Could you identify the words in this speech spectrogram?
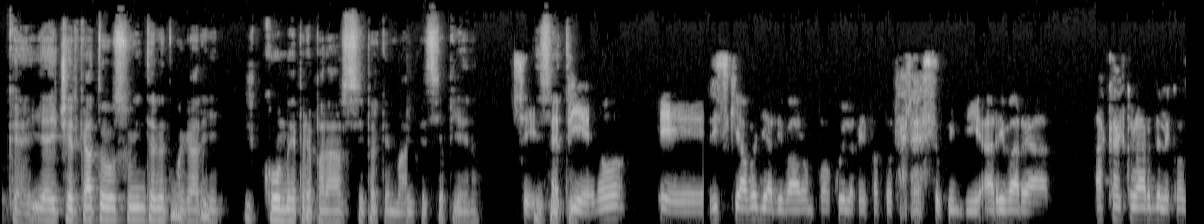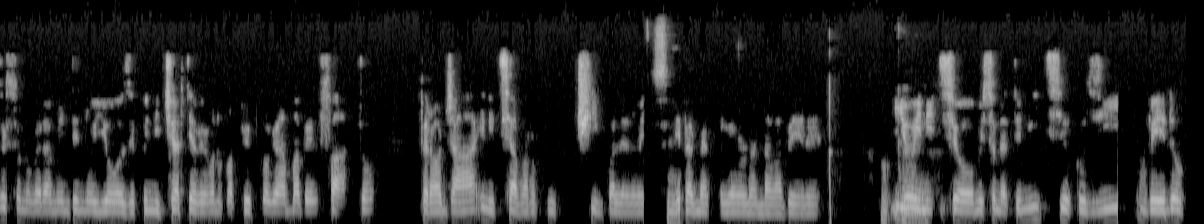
Ok, e hai cercato su internet magari il come prepararsi perché mai che sia pieno? Sì, è pieno e rischiavo di arrivare un po' a quello che hai fatto te adesso, quindi arrivare a, a calcolare delle cose che sono veramente noiose, quindi certi avevano proprio il programma ben fatto, però già iniziavano con 5 allenamenti sì. e per me quello non andava bene. Okay. Io inizio, mi sono detto inizio così, vedo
